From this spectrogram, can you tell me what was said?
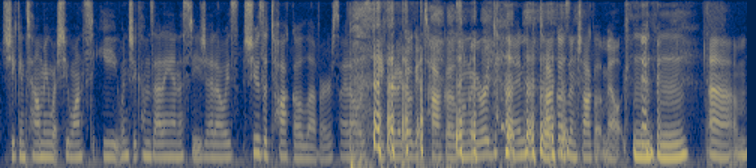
she can tell me what she wants to eat when she comes out of anesthesia. I'd always she was a taco lover, so I'd always take her to go get tacos when we were done. Tacos and chocolate milk. Mm-hmm. Um,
